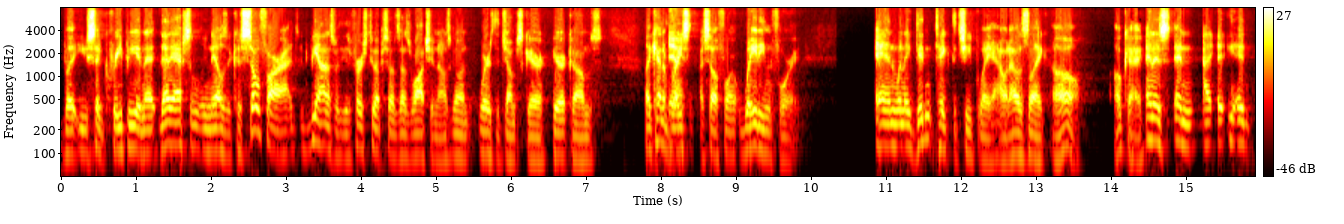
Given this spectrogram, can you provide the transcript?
but you said creepy, and that, that absolutely nails it. Because so far, I, to be honest with you, the first two episodes I was watching, I was going, "Where's the jump scare? Here it comes!" Like kind of Yeah. bracing myself for it, waiting for it. And when they didn't take the cheap way out, I was like, "Oh, okay." And as and I, it, it,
